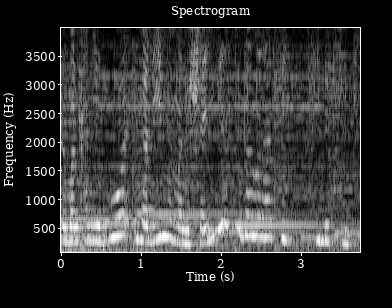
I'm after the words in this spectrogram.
Ja, man kann hier nur überleben, wenn man eine Shelly ist oder man hat viel, viele Cubes.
